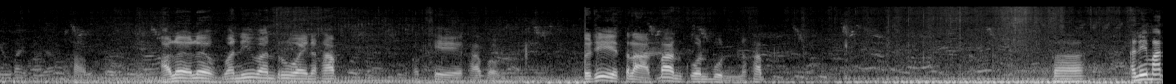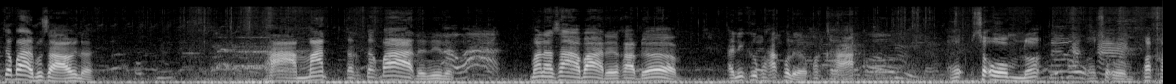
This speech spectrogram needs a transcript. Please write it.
ยังใบเดียวครับ เอาเลยเอาเลยวันนี้วันรวยนะครับโอ เคครับผมอยู่ที่ตลาดบ้านควนบุญนะครับปลาอันนี้มัดจากบ้านผู้สาวนี่นะถามมัดจากจากบ้านเดี๋ยวนี้นะมาลาซาบ้านเลยครับ เด้ออันนี้คือพักเปลือพักขาเฮ้ยชะอมเนาะเอาชะอมพักข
